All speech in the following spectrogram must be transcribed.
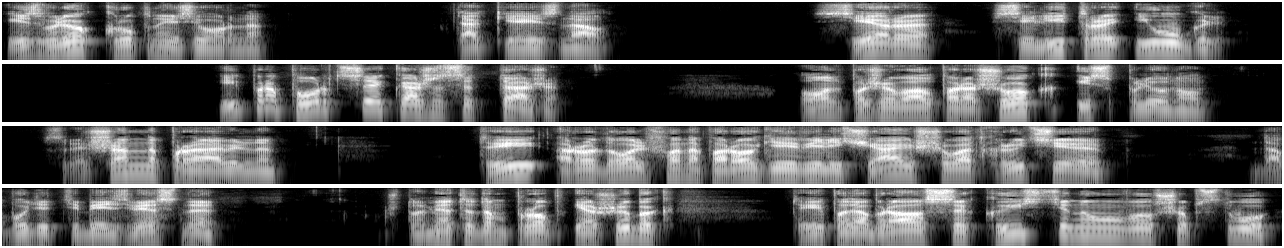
Извлек крупные зерна. Так я и знал. Сера, селитра и уголь. И пропорция, кажется, та же. Он пожевал порошок и сплюнул. Совершенно правильно. Ты, Родольфа, на пороге величайшего открытия. Да будет тебе известно, что методом проб и ошибок ты подобрался к истинному волшебству.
